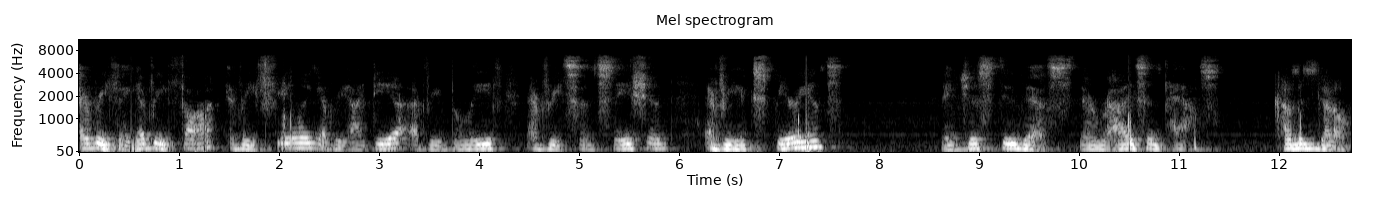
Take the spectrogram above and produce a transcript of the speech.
Everything, every thought, every feeling, every idea, every belief, every sensation, every experience they just do this. They rise and pass, come and go.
